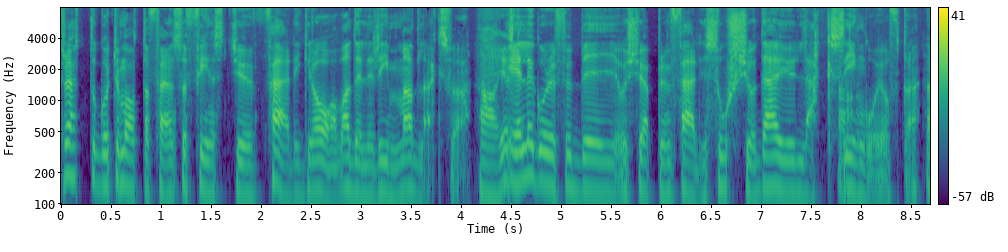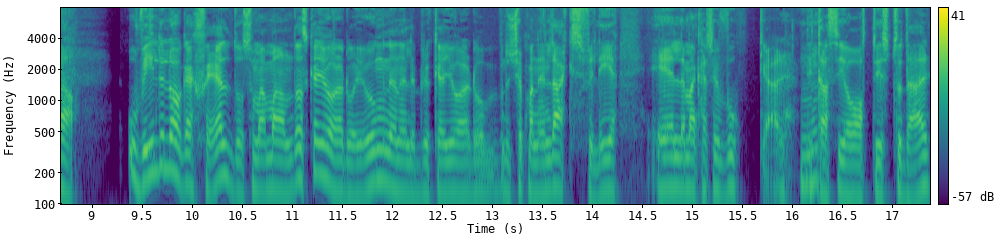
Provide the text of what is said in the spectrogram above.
trött och går till mataffären så finns det ju färdiggravad eller rimmad lax. Va? Ja, eller går du förbi och köper en färdig sushi och där är ju lax ingår ju ofta. Ja, Och vill du laga själv då som Amanda ska göra då i ugnen eller brukar göra då, då köper man en laxfilé eller man kanske wokar Mm. lite asiatiskt sådär.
